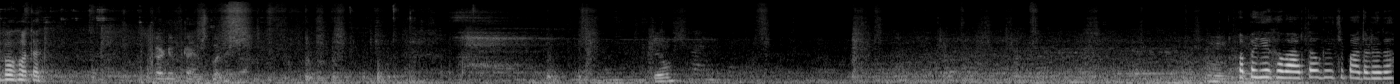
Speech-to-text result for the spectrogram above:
ਬਹੁਤ। ਕਿਉਂ? ਪਾਪਾ ਜੀ ਅਖਬਾਰ ਤਾਂ ਉਹਦੇ ਚ ਪਾ ਦੇਣਾ ਦਾ।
